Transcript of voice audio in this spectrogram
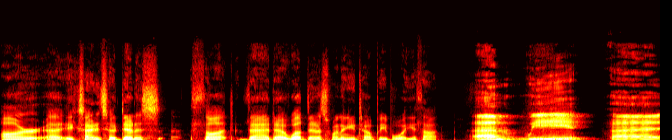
are uh, excited. So, Dennis thought that, uh, well, Dennis, why don't you tell people what you thought? Um, we uh,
